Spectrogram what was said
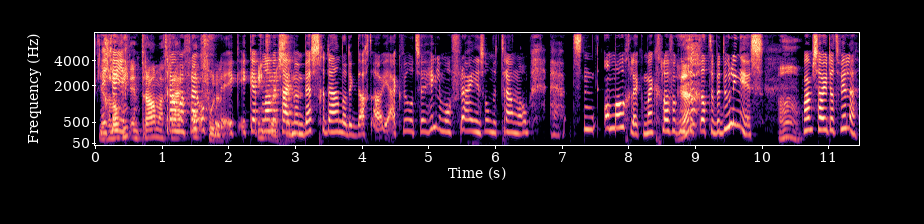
Je Weet gelooft je- niet in traumavrij, Traumavrij opvoeden. opvoeden. Ik, ik heb lange tijd mijn best gedaan dat ik dacht... oh ja, ik wil het ze helemaal vrij en zonder trauma op. Eh, het is niet onmogelijk. Maar ik geloof ook Ja? niet dat dat de bedoeling is. Oh, Waarom zou je dat willen?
